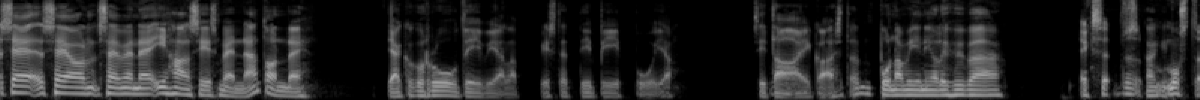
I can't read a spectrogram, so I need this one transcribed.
se, se, on, se menee ihan siis, mennään tonne. Ja kun ruutiin vielä pistettiin piippuun ja sitä aikaa. Sitä punaviini oli hyvää. Eikö se, musta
